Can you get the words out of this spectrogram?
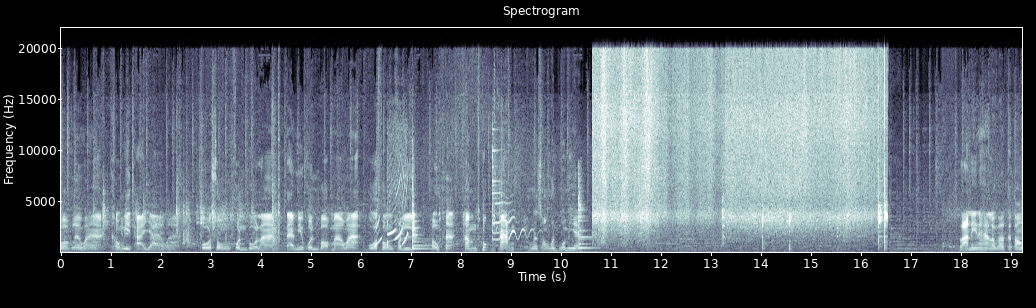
บอกเลยว่าเขามีฉายาว่าโกซงคนโบราณ แต่มีคนบอกมาว่าโกซงคนเหล็ก เพราะว่าทำทุกอย่างทำกันสองคนผัวเมีย ร้านนี้นะฮะเราก็จะต้อง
